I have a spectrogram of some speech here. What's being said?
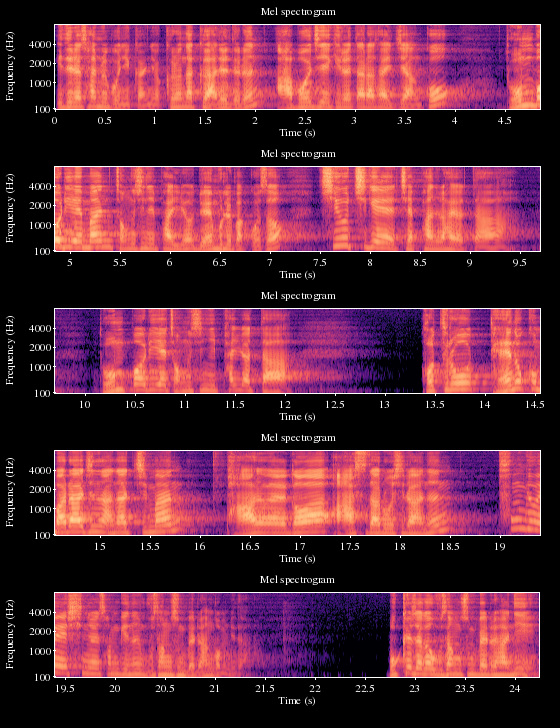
이들의 삶을 보니까요. 그러나 그 아들들은 아버지의 길을 따라 살지 않고 돈벌이에만 정신이 팔려 뇌물을 받고서 치우치게 재판을 하였다. 돈벌이에 정신이 팔렸다. 겉으로 대놓고 말하지는 않았지만 바알과 아스다롯이라는 풍교의 신을 섬기는 우상숭배를 한 겁니다. 목회자가 우상숭배를 하니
